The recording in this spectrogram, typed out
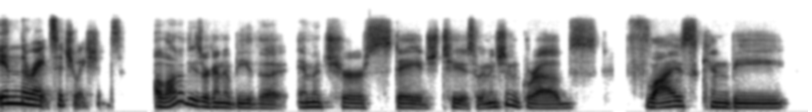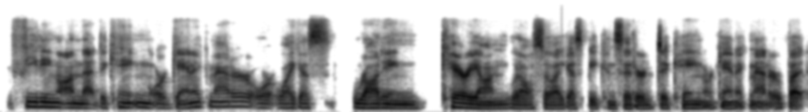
in the right situations. A lot of these are going to be the immature stage too. So we mentioned grubs. Flies can be feeding on that decaying organic matter, or well, I guess rotting carrion would also, I guess, be considered decaying organic matter. But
